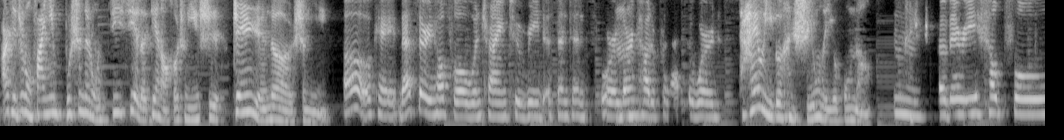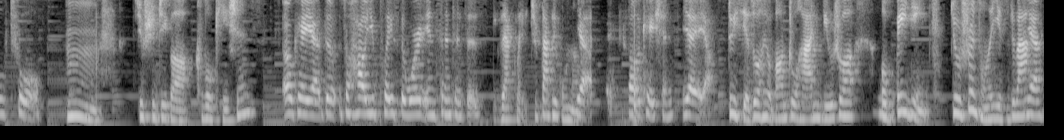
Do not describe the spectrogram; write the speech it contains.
而且这种发音不是那种机械的电脑合成音，是真人的声音。 Oh, okay. That's very helpful when trying to read a sentence or learn how to pronounce a word. 它还有一个很实用的一个功能， Mm, a very helpful tool. 嗯， 就是这个 collocations。 Okay, yeah. The, so, how you place the word in sentences. Exactly，就是搭配功能。 Yeah. Collocations. Yeah, yeah, 对写作很有帮助哈。你比如说 obedient 就是顺从的意思，对吧 Yeah.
